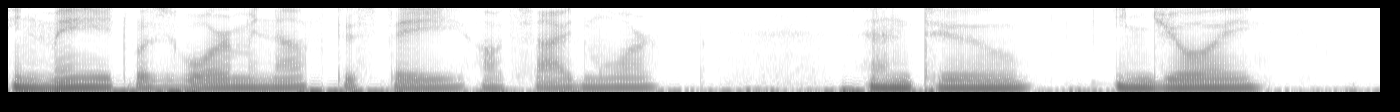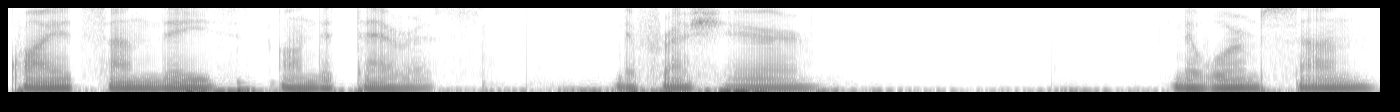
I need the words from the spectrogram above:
In May, it was warm enough to stay outside more and to enjoy quiet Sundays on the terrace. The fresh air, the warm sun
